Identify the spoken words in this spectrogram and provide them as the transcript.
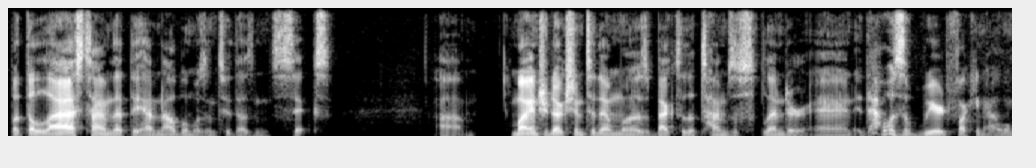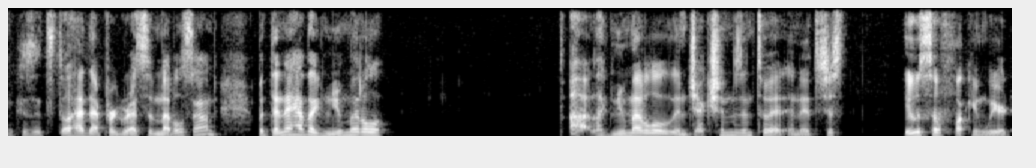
but the last time that they had an album was in 2006. Um, my introduction to them was back to the times of splendor and that was a weird fucking album because it still had that progressive metal sound but then they had like nu metal uh, like nu metal injections into it, and it's just it was so fucking weird.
